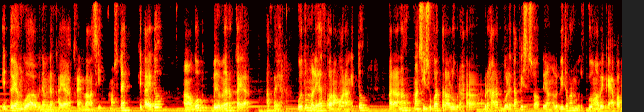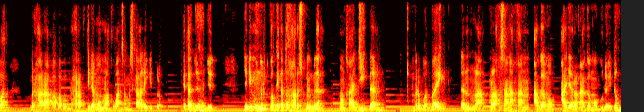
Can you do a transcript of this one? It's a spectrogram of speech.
itu yang gua benar-benar kayak keren banget sih. Maksudnya kita itu uh, eh, gue benar-benar kayak apa ya gue tuh melihat orang-orang itu kadang-kadang masih suka terlalu berharap berharap boleh tapi sesuatu yang lebih itu kan menurut gue nggak baik. Kayak apa apa berharap apa apa berharap tidak mau melakukan sama sekali gitu loh. Kita tuh jadi menurut gue kita tuh harus benar-benar mengkaji dan berbuat baik dan melaksanakan agama ajaran agama Buddha itu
